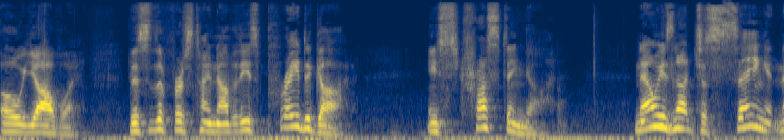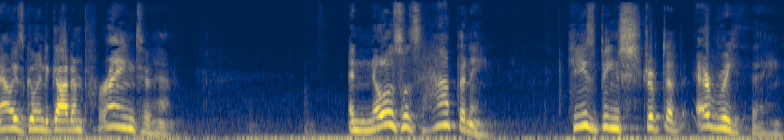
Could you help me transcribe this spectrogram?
O Yahweh. This is the first time now that he's prayed to God. He's trusting God. Now he's not just saying it, now he's going to God and praying to him. And knows what's happening. He's being stripped of everything,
